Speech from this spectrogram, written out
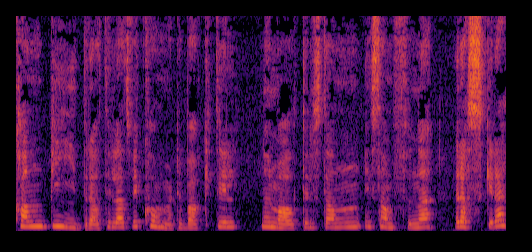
kan bidra til at vi kommer tilbake til normaltilstanden i samfunnet raskere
